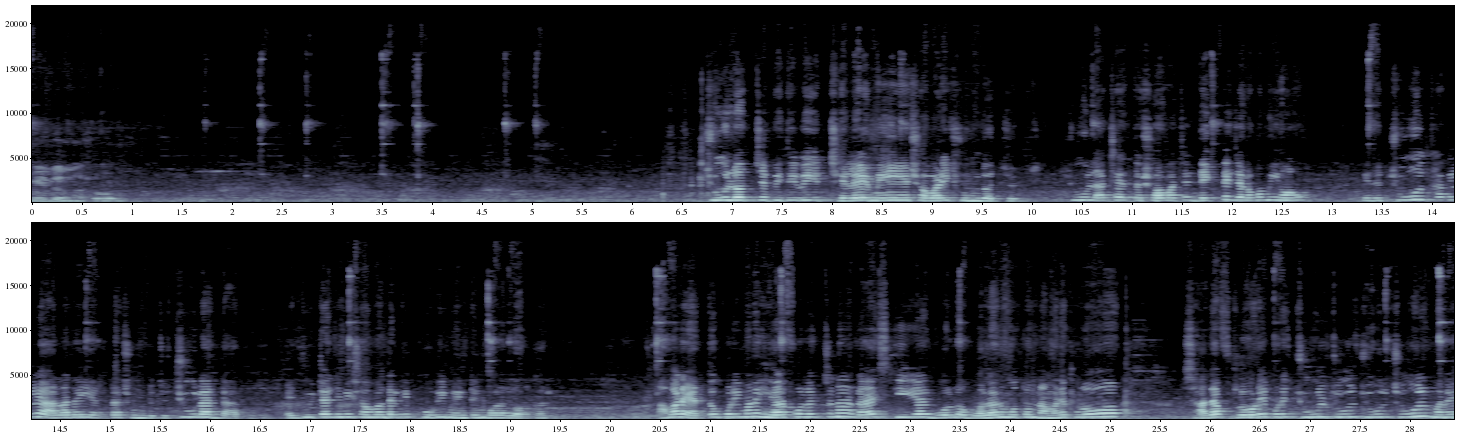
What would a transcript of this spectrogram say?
মেয়েদের না, সবার চুল হচ্ছে পৃথিবীর ছেলে, মেয়ে, সবারই সৌন্দর্য। চুল চুল আছে তো সব আছে, দেখতে যেরকমই হও, কিন্তু চুল থাকলে আলাদাই একটা সৌন্দর্য, চুল আর দাঁত এই দুইটা জিনিস আমাদেরকে খুবই মেনটেন করা দরকার। আমার এত পরিমাণে হেয়ার ফল হচ্ছে না গাইস কি আর বলব, বলার মতন না। মানে পুরো সাদা ফ্লোরে পড়ে চুল চুল চুল চুল মানে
